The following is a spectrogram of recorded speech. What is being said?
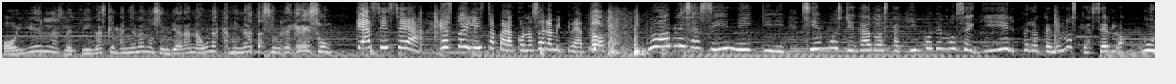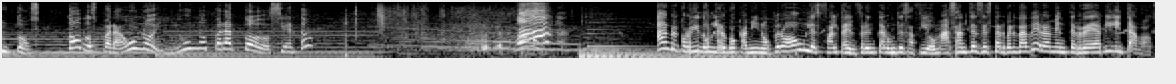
Oí en las letrinas que mañana nos enviarán a una caminata sin regreso. Que así sea. Estoy lista para conocer a mi creador. No hables así, Nicky. Si hemos llegado hasta aquí podemos seguir, pero tenemos que hacerlo juntos. Todos para uno y uno para todos, ¿cierto? Han recorrido un largo camino, pero aún les falta enfrentar un desafío más antes de estar verdaderamente rehabilitados.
